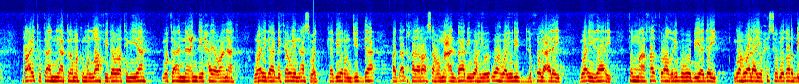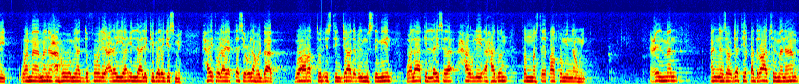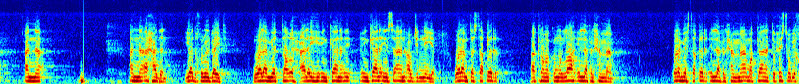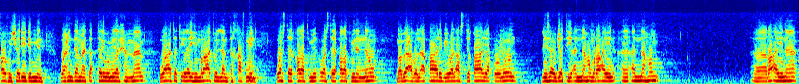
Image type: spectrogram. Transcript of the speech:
رأيت كأني أكرمكم الله في دورة مياه وكأن عندي حيوانات وإذا بثور أسود كبير جدا قد أدخل رأسه مع الباب وهو يريد الدخول علي وإيذائي ثم أخذت أضربه بيدي وهو لا يحس بضربي وما منعه من الدخول علي إلا لكبر جسمه حيث لا يتسع له الباب وأردت الاستنجاد بالمسلمين ولكن ليس حولي أحد ثم استيقظت من نومي. علما أن زوجتي قد رأت في المنام أن أن أحدا يدخل البيت ولم يتضح عليه إن كان إن كان إنسان أو جنية ولم تستقر أكرمكم الله إلا في الحمام. ولم يستقر إلا في الحمام وكانت تحس بخوف شديد منه وعندما تقترب من الحمام وأتت إليه امرأة لم تخف منه واستيقظت من, واستيقظت من النوم وبعض الأقارب والأصدقاء يقولون لزوجتي أنهم رأين أنهم آه، رأينا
